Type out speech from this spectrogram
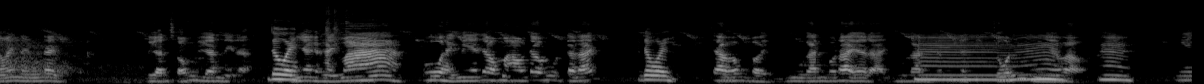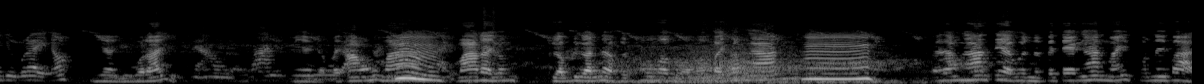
น้อยหนึงได้เดือนสองเดือนนี่แหละโดยเมียก็ให้มาโอ้ให้เมียเจ้ามาเอาเจ้ารูดก็ได้โดย เจ้าก็บ่อยอยู่กันบ่ได้แล้วล่ะอยู่กันก็มีแต่ที่จนอืมเมียเปล่าอืมเมียอยู่บ่ได้เนาะเมียอยู่บ่ได้ไปเอาหลังบ้านเมียก็ไปเอามาอืมมาได้ก็ เกือบเดือนน่ะเพิ่นโทรมาบอกว่าไปทำงาน อืมไปทำงานแต่เพิ่นน่ะไปแต่งงานไหมคนในบ้าน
